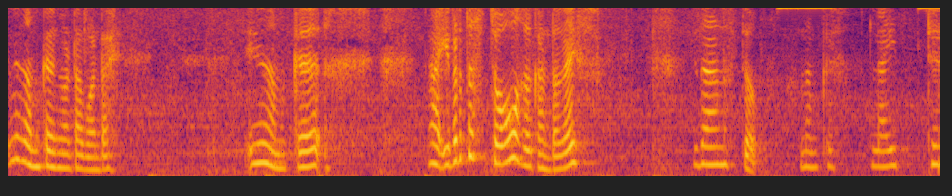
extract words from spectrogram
ഇനി നമുക്ക് എങ്ങോട്ടാണ് പോകണ്ടേ ഇനി നമുക്ക് ആ ഇവിടുത്തെ സ്റ്റോവ് ഒക്കെ കണ്ടോ ഗൈസ് ഇതാണ് സ്റ്റോവ്. നമുക്ക് ലൈറ്റ്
